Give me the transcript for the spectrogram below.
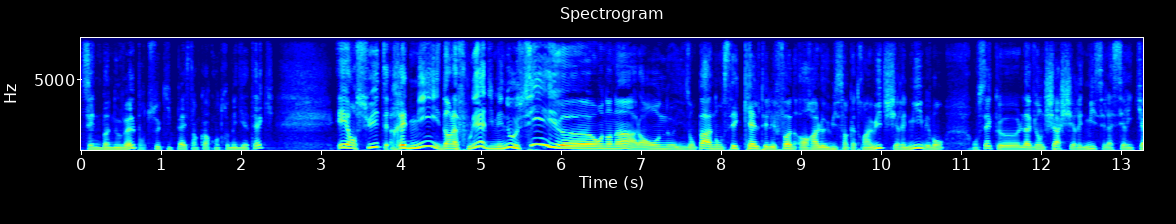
C'est une bonne nouvelle pour tous ceux qui pèsent encore contre Mediatek. Et ensuite, Redmi, dans la foulée, a dit Mais nous aussi, euh, on en a. Alors, ils n'ont pas annoncé quel téléphone aura le 888 chez Redmi, mais bon, on sait que l'avion de chasse chez Redmi, c'est la série K.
